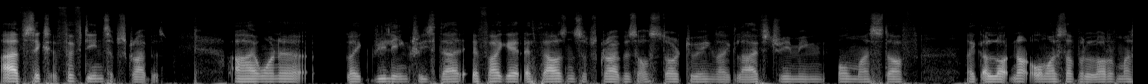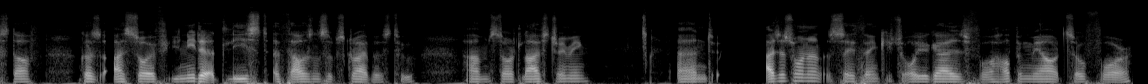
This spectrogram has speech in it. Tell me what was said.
I have six, 15 subscribers. I want to like really increase that. If I get a thousand subscribers, I'll start doing like live streaming all my stuff, like a lot, not all my stuff, but a lot of my stuff. Because I saw if you need at least a thousand subscribers to um, start live streaming, and I just want to say thank you to all you guys for helping me out so far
